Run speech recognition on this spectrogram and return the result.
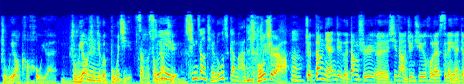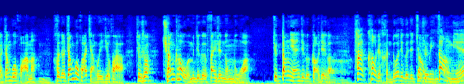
主要靠后援，主要是这个补给怎么送上去。青藏铁路是干嘛的呢？不是啊，嗯。就当年这个当时呃西藏军区后来司令员叫张国华嘛，后来张国华讲过一句话啊，就是说全靠我们这个翻身农奴啊。就当年这个搞这个，他靠着很多这个就是藏民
